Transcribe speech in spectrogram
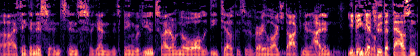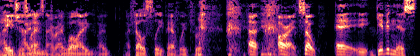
Uh, I think in this instance, again, it's being reviewed, so I don't know all the details because it's a very large document. And I didn't. You didn't get through the thousand pages I, I last night, right? I, well, I, I, I fell asleep halfway through. uh, all right. So, uh, given this,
